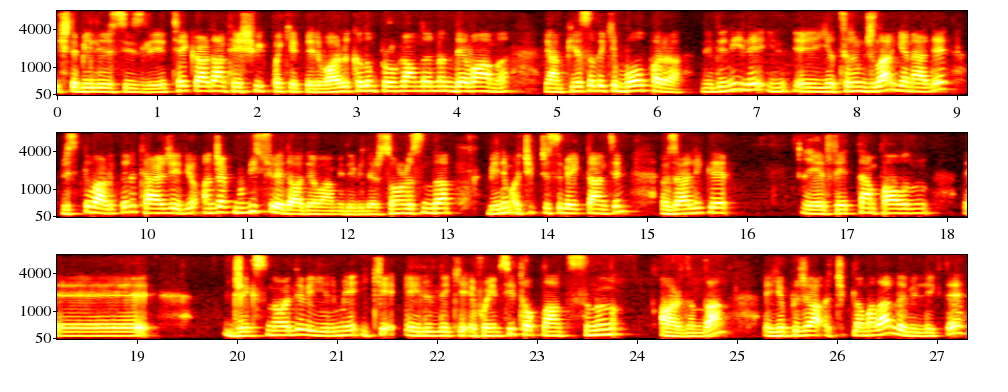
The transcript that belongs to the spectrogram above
işte belirsizliği, tekrardan teşvik paketleri, varlık alım programlarının devamı, yani piyasadaki bol para nedeniyle e, yatırımcılar genelde riskli varlıkları tercih ediyor. Ancak bu bir süre daha devam edebilir. Sonrasında benim açıkçası beklentim özellikle e, Fed'den Powell'ın e, Jackson Hole'de ve 22 Eylül'deki FOMC toplantısının ardından e, yapacağı açıklamalarla birlikte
